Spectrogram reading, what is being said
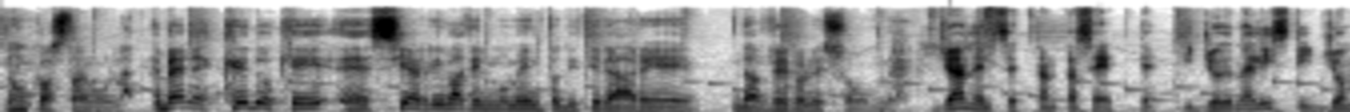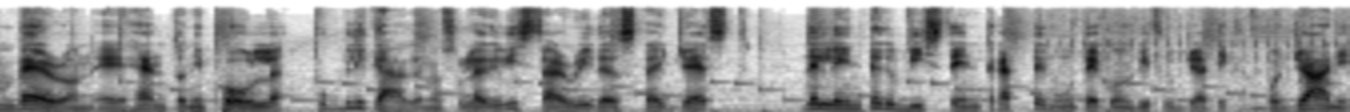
Non costa nulla. Ebbene, credo che eh, sia arrivato il momento di tirare davvero le somme. Già nel 77, i giornalisti John Barron e Anthony Paul pubblicarono sulla rivista Reader's Digest delle interviste intrattenute con rifugiati cambogiani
